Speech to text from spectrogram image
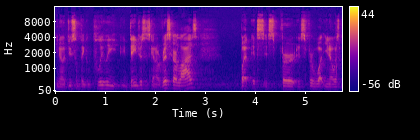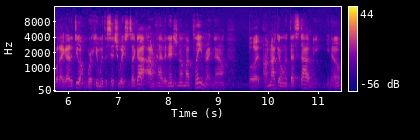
you know, do something completely dangerous. It's going to risk our lives but it's it's for it's for what you know it's what I got to do. I'm working with the situations I got. I don't have an engine on my plane right now, but I'm not gonna let that stop me. You know,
